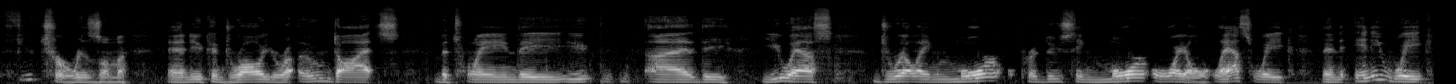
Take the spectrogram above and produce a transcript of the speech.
Futurism. And you can draw your own dots between the uh, the U.S drilling more, producing more oil last week than any week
